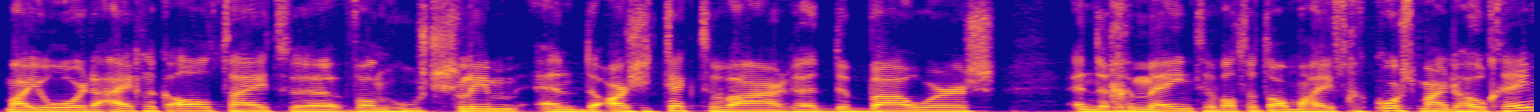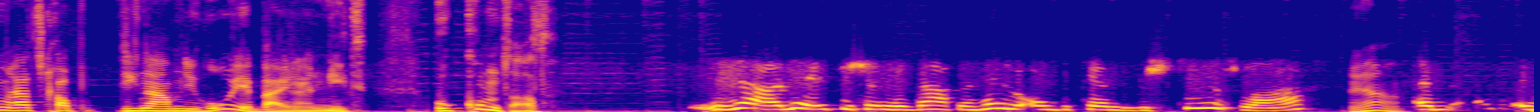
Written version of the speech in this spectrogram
Maar je hoorde eigenlijk altijd eh, van hoe slim en de architecten waren... de bouwers en de gemeente, wat het allemaal heeft gekost. Maar de Hoogheemraadschap, die naam die hoor je bijna niet. Hoe komt dat? Ja, nee, het is inderdaad een hele onbekende bestuurslaag. Ja. En eh,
